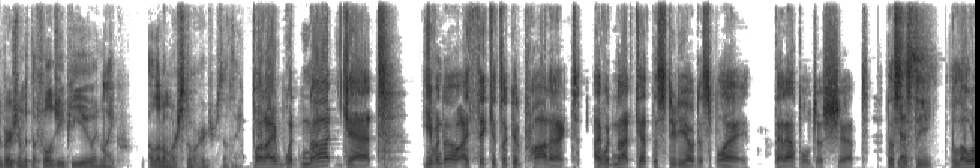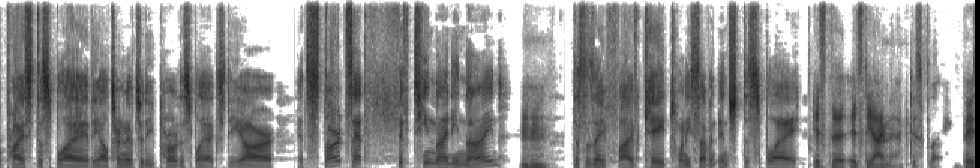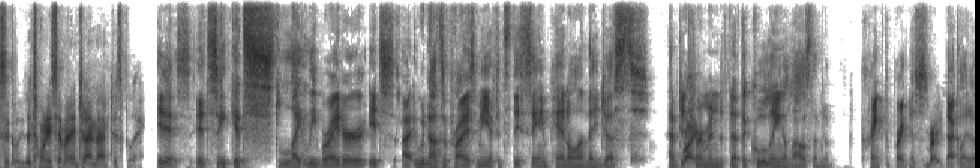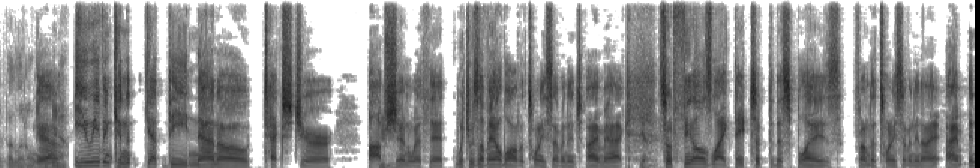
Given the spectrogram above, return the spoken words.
the version with the full GPU and like a little more storage or something. But I would not get, even though I think it's a good product, I would not get the Studio display that Apple just shipped. This yes. is the lower price display, the alternative to the Pro Display XDR. It starts at fifteen ninety nine. Mm-hmm. This is a 5K 27 inch display. It's the it's the iMac display, basically the 27 inch iMac display. It is. It's it gets slightly brighter. It's uh, it would not surprise me if it's the same panel and they just have determined right. that the cooling allows them to crank the brightness right. backlight up a little. Yeah. You, know. you even can get the nano texture option mm-hmm. with it, which was available on the 27 inch iMac. Yep. So it feels like they took the displays from the 27 inch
